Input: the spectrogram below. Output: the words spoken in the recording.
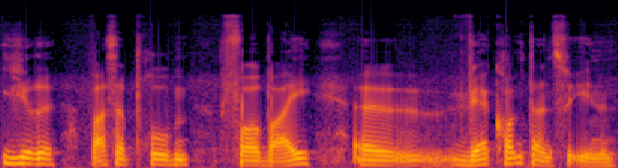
ihre Wasserproben vorbei. Äh, wer kommt dann zu Ihnen?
